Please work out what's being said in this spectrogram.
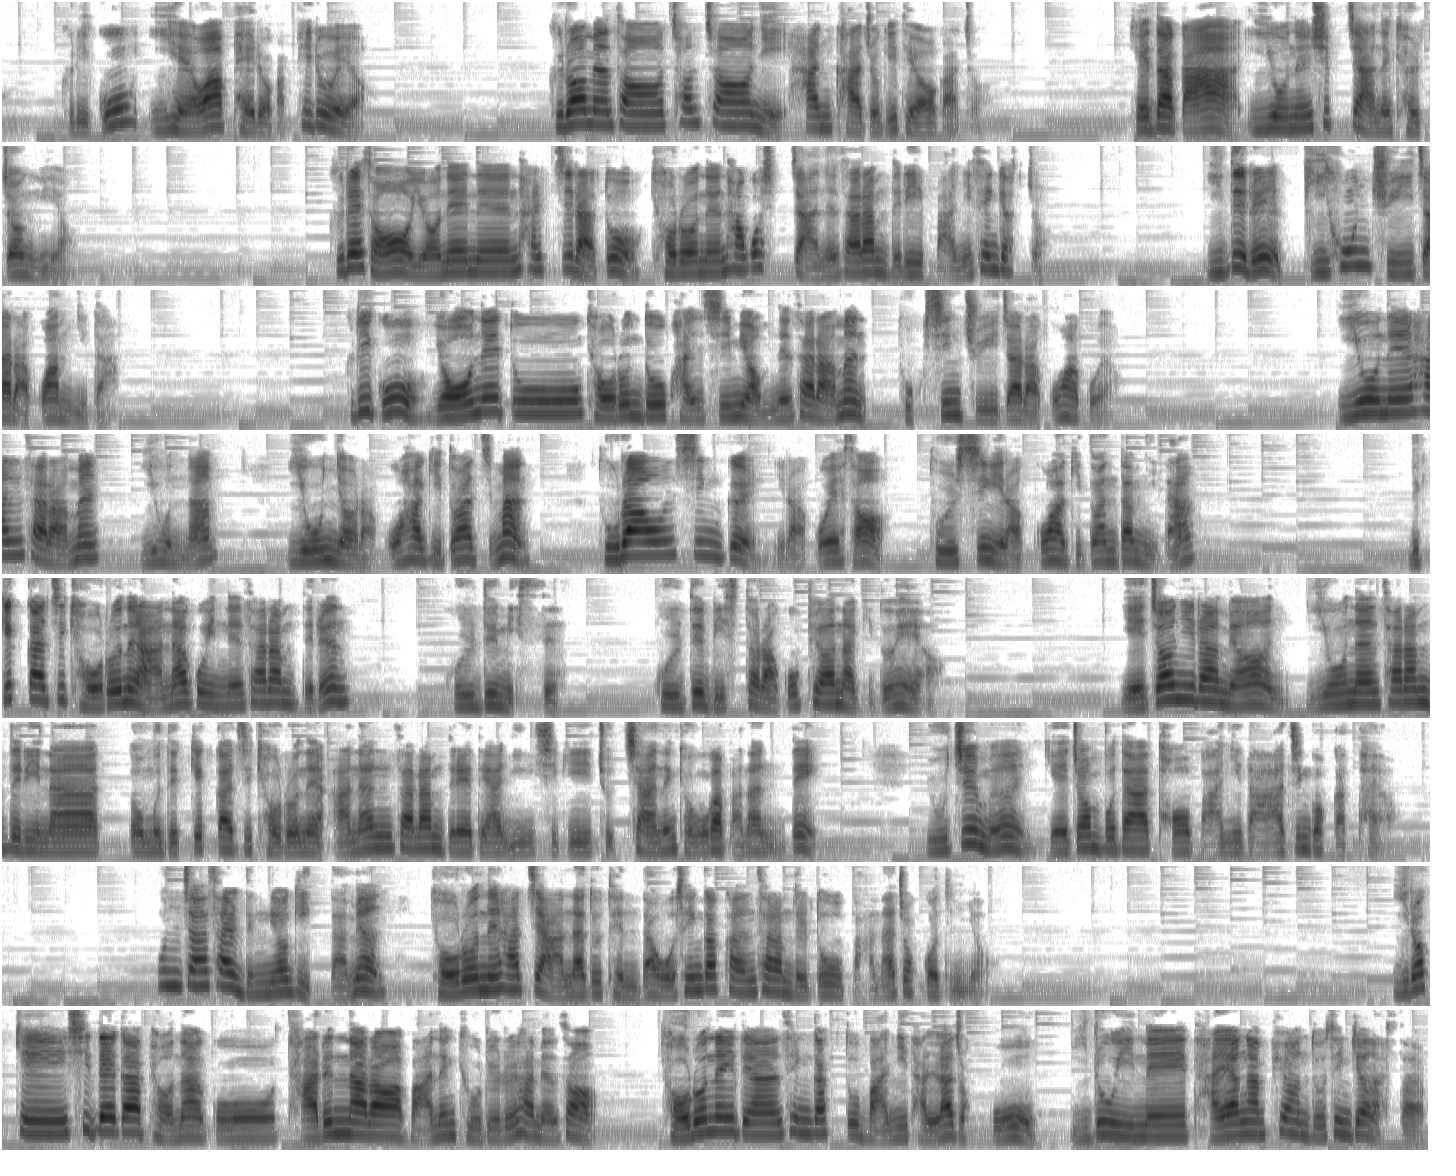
그리고 이해와 배려가 필요해요. 그러면서 천천히 한 가족이 되어가죠. 게다가 이혼은 쉽지 않은 결정이에요. 그래서 연애는 할지라도 결혼은 하고 싶지 않은 사람들이 많이 생겼죠. 이들을 비혼주의자라고 합니다. 그리고 연애도 결혼도 관심이 없는 사람은 독신주의자라고 하고요. 이혼을 한 사람을 이혼남, 이혼녀라고 하기도 하지만 돌아온 싱글이라고 해서 돌싱이라고 하기도 한답니다. 늦게까지 결혼을 안 하고 있는 사람들은 골드미스, 골드미스터라고 표현하기도 해요. 예전이라면 이혼한 사람들이나 너무 늦게까지 결혼을 안 한 사람들에 대한 인식이 좋지 않은 경우가 많았는데 요즘은 예전보다 더 많이 나아진 것 같아요. 혼자 살 능력이 있다면 결혼을 하지 않아도 된다고 생각하는 사람들도 많아졌거든요. 이렇게 시대가 변하고 다른 나라와 많은 교류를 하면서 결혼에 대한 생각도 많이 달라졌고 이로 인해 다양한 표현도 생겨났어요.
